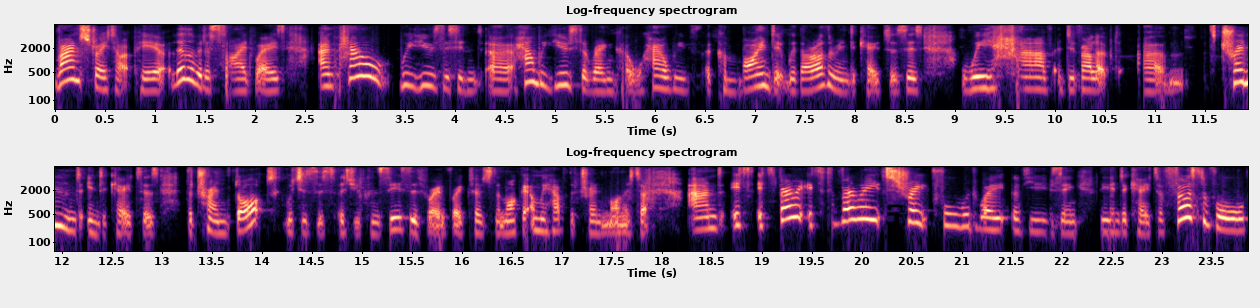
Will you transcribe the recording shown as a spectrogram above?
ran straight up here, a little bit of sideways, and how we use this in uh, how we use the Renko, or how we've combined it with our other indicators is we have developed um, trend indicators, the trend dot, which is this, as you can see, this is very, very close to the market, and we have the trend monitor. And it's it's very it's a very straightforward way of using the indicator. First of all,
